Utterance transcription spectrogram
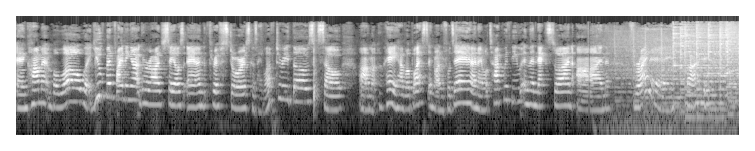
and comment below what you've been finding at garage sales and thrift stores because I love to read those. So, um, hey, have a blessed and wonderful day and I will talk with you in the next one on Friday. Bye.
